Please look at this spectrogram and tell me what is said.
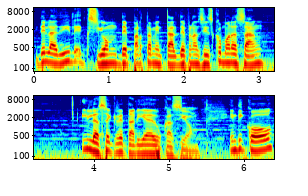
de la Dirección Departamental de Francisco Morazán y la Secretaría de Educación. Indicó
